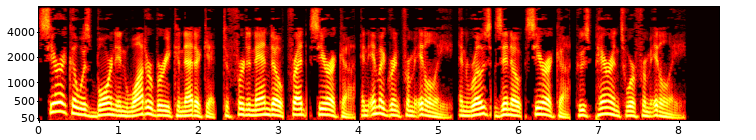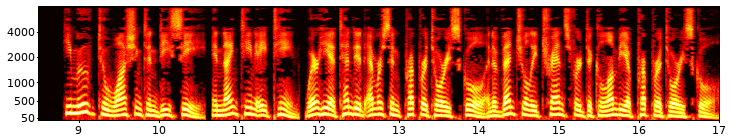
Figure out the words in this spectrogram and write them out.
Sirica was born in Waterbury, Connecticut, to Ferdinando Fred Sirica, an immigrant from Italy, and Rose Zinno Sirica, whose parents were from Italy. He moved to Washington, D.C., in 1918, where he attended Emerson Preparatory School and eventually transferred to Columbia Preparatory School.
